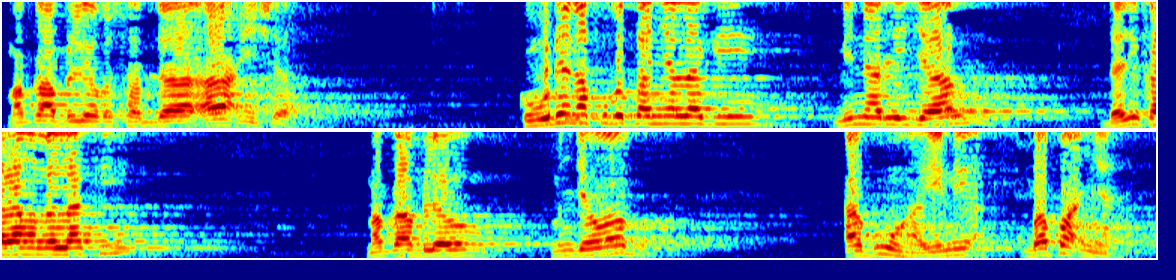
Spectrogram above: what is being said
Maka beliau bersabda Aisyah Kemudian aku bertanya lagi Minar rijal Dari kalangan lelaki Maka beliau menjawab Abuha ini bapaknya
